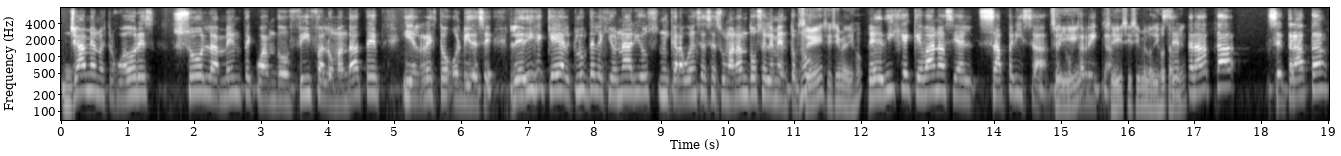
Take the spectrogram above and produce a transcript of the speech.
llame a nuestros jugadores solamente cuando FIFA lo mandate y el resto olvídese. Le dije que al club de legionarios nicaragüenses se sumarán dos elementos, ¿no? Sí, sí, sí, me dijo. Le dije que van hacia el Saprissa de Costa Rica. sí, sí, sí, me lo dijo Se también. trata, se trata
